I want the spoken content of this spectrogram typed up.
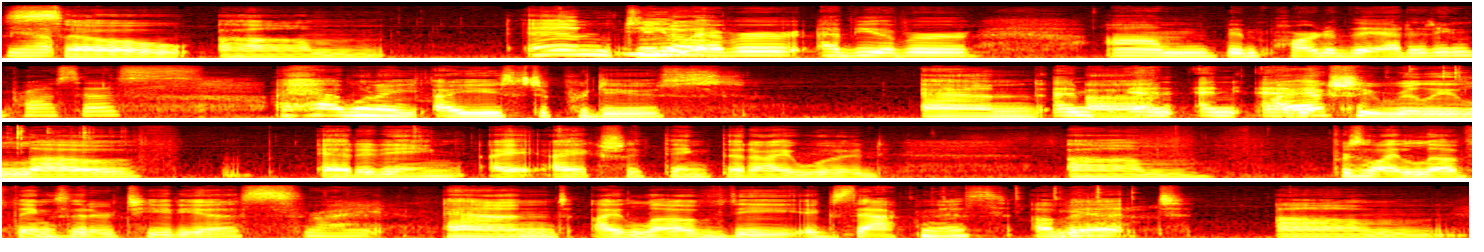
Yep. So. Um, and Do you know, ever, have you ever um, been part of the editing process? I had when I, I used to produce, and, And- uh, and- and I actually really love editing. I, I actually think that I would. Um, first of all, I love things that are tedious, Right. And I love the exactness of Yeah. it. Um,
